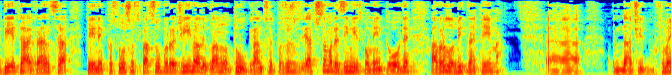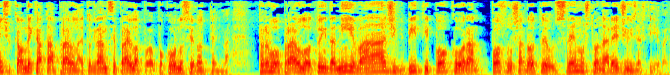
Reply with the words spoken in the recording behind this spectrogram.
gdje je ta granica te neposlušnosti, pa su uborađivali uglavnom tu granicu neposlušnosti. Ja ću samo rezimije spomenuti ovdje, a vrlo bitna je tema. E, znači, spomenut ću kao neka ta pravila, eto, granice pravila pokornosti roditeljima. Prvo pravilo to je da nije vađib biti pokoran, poslušan roditelju u svemu što naređuju i zahtijevaju.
